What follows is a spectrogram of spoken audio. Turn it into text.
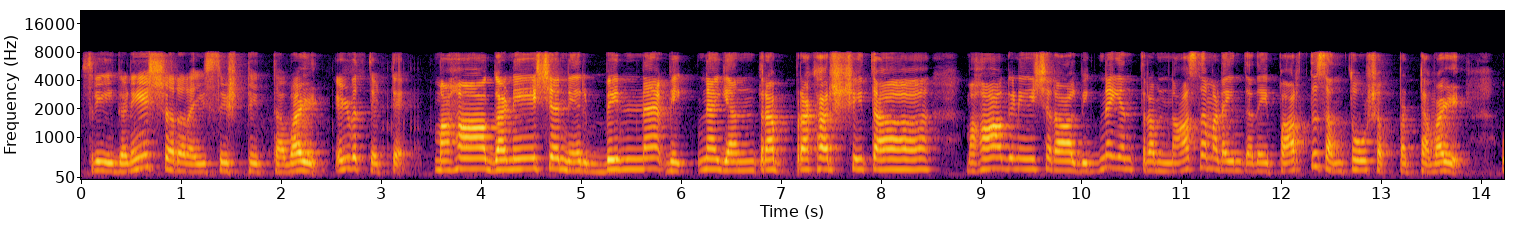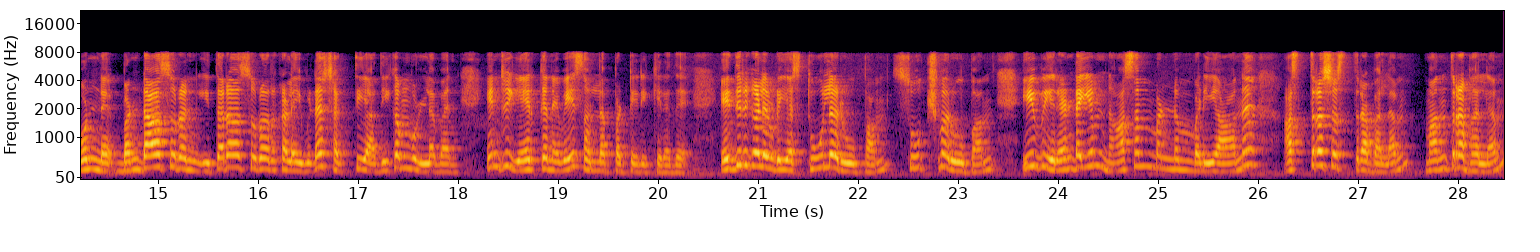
ஸ்ரீ கணேஸ்வரரை சிருஷ்டித்தவள். எழுபத்தெட்டு மகாகணேஷ நிர்பின்ன விக்னயந்திர பிரகர்ஷிதா. மகாகணேஸ்வரால் விக்னயந்திரம் நாசமடைந்ததை பார்த்து சந்தோஷப்பட்டவள். ஒன்று பண்டாசுரன் இதராசுரர்களை விட சக்தி அதிகம் உள்ளவன் என்று ஏற்கனவே சொல்லப்பட்டிருக்கிறது. எதிர்களுடைய ஸ்தூல ரூபம் சூக்ம ரூபம் இவ்விரண்டையும் நாசம் பண்ணும்படியான அஸ்திரசஸ்திர பலம் மந்திரபலம்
